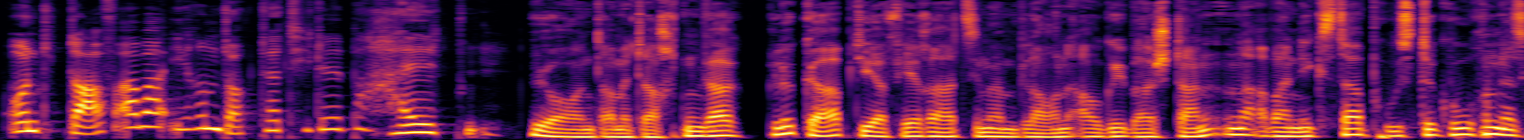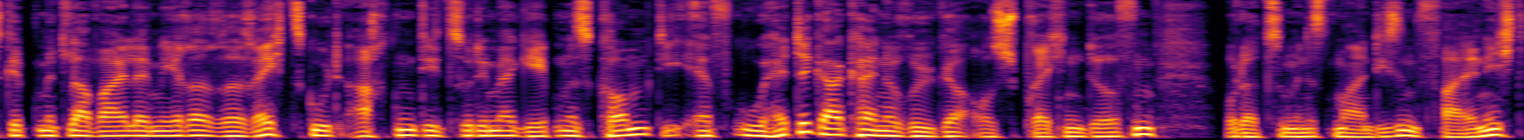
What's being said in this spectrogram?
und darf aber ihren Doktortitel behalten. Ja, und damit dachten wir, Glück gehabt, die Affäre hat sie mit dem blauen Auge überstanden, aber nix da, Pustekuchen. Es gibt mittlerweile mehrere Rechtsgutachten, die zu dem Ergebnis kommen, die FU hätte gar keine Rüge aussprechen dürfen, oder zumindest mal in diesem Fall nicht.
